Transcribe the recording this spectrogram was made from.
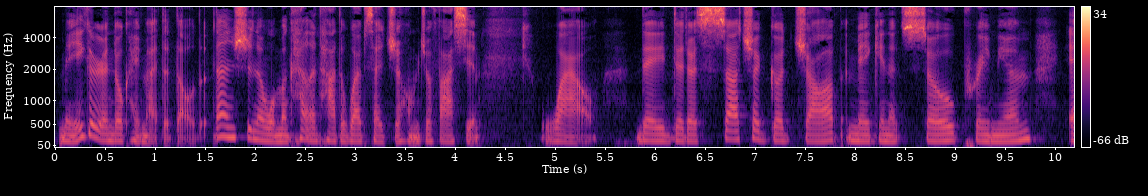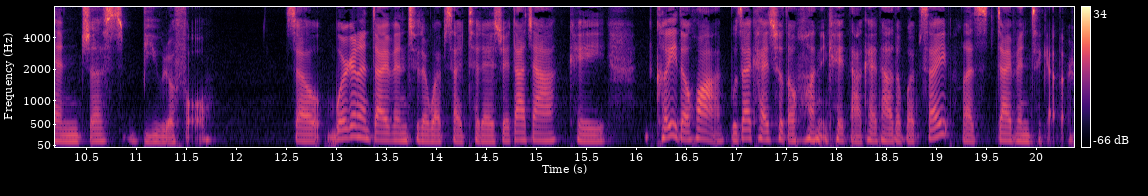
每一个人都可以买得到的。但是呢，我们看了它的 website 之后，我们就发现，wow。 they did a, such a good job making it so premium and just beautiful. So we're gonna dive into the website today. 所以大家可以可以的话，不再开车的话，你可以打开它的 website. Let's dive in together.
